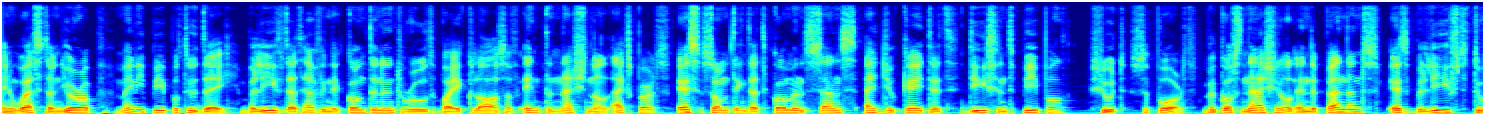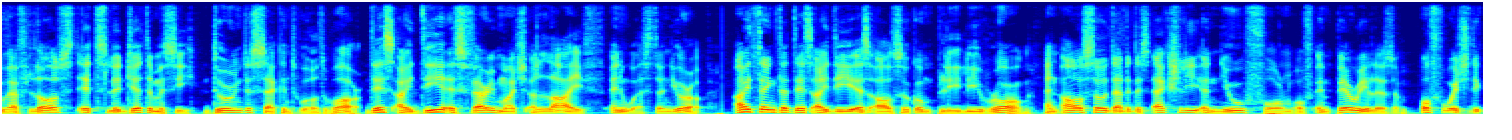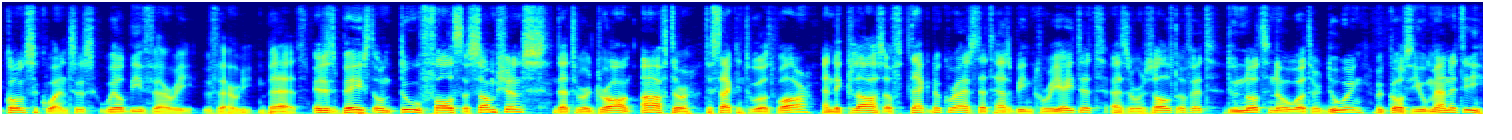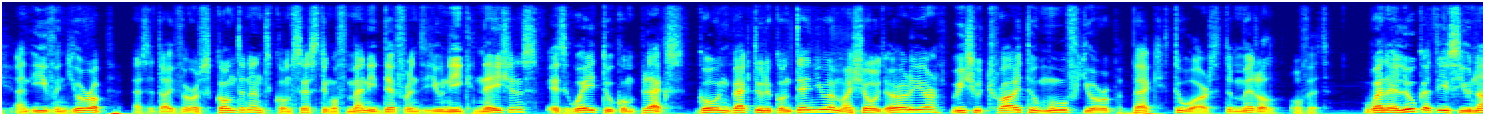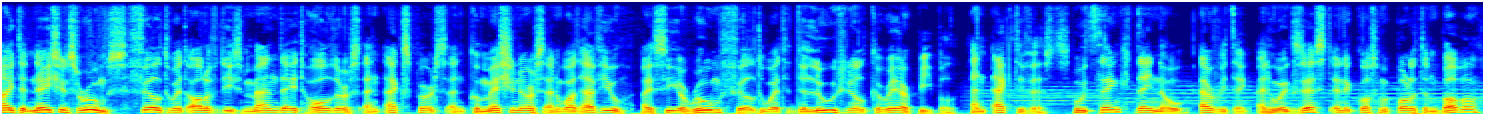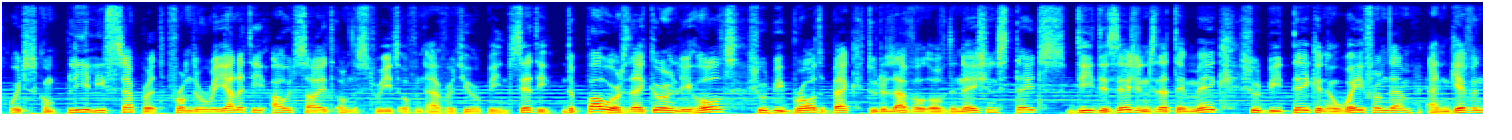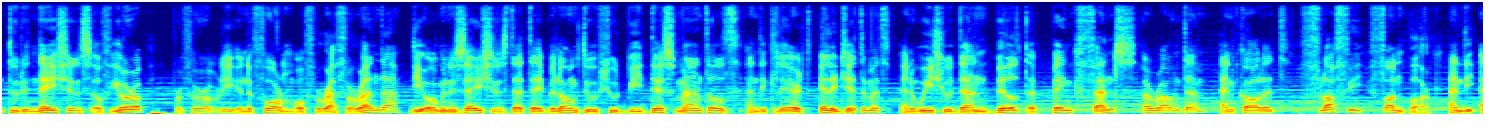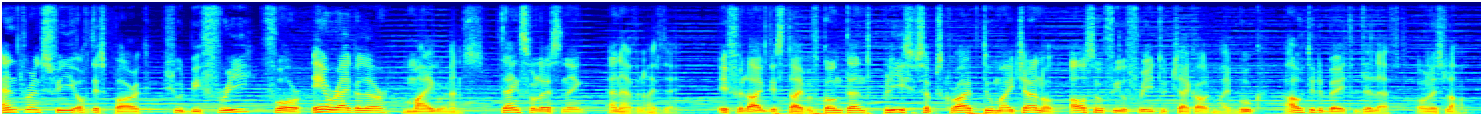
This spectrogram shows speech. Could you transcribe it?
In Western Europe, many people today believe that having the continent ruled by a class of international experts is something that common sense, educated, decent people should support, because national independence is believed to have lost its legitimacy during the Second World War. This idea is very much alive in Western Europe. I think that this idea is also completely wrong, and also that it is actually a new form of imperialism, of which the consequences will be very, very bad. It is based on two false assumptions that were drawn after the Second World War, and the class of technocrats that has been created as a result of it do not know what they're doing, because humanity, and even Europe as a diverse continent consisting of many different unique nations, is way too complex. Going back to to the continuum I showed earlier, we should try to move Europe back towards the middle of it. When I look at these United Nations rooms filled with all of these mandate holders and experts and commissioners and what have you, I see a room filled with delusional career people and activists who think they know everything and who exist in a cosmopolitan bubble which is completely separate from the reality outside on the streets of an average European city. The powers they currently hold should be brought back to the level of the nation states. The decisions that they make should be taken away them and given to the nations of Europe, preferably in the form of referenda. The organizations that they belong to should be dismantled and declared illegitimate, and we should then build a pink fence around them and call it Fluffy Fun Park. And the entrance fee of this park should be free for irregular migrants. Thanks for listening and have a nice day. If you like this type of content, please subscribe to my channel. Also feel free to check out my book, How to Debate the Left on Islam.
